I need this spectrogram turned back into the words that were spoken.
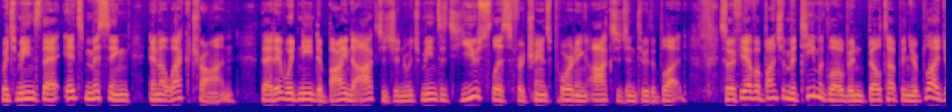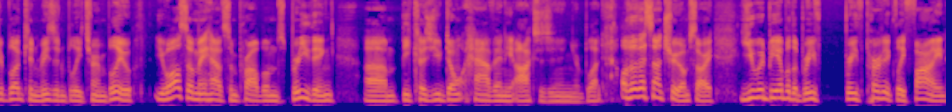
which means that it's missing an electron that it would need to bind to oxygen, which means it's useless for transporting oxygen through the blood. So if you have a bunch of methemoglobin built up in your blood, your blood can reasonably turn blue. You also may have some problems breathing um, because you don't have any oxygen in your blood. Although that's not true. I'm sorry. You would be able to breathe breathe perfectly fine,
